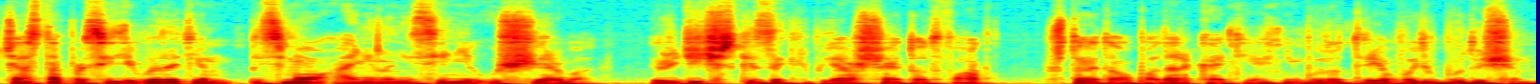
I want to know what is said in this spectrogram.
часто просили выдать им письмо о ненанесении ущерба, юридически закреплявшее тот факт, что этого подарка от них не будут требовать в будущем.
